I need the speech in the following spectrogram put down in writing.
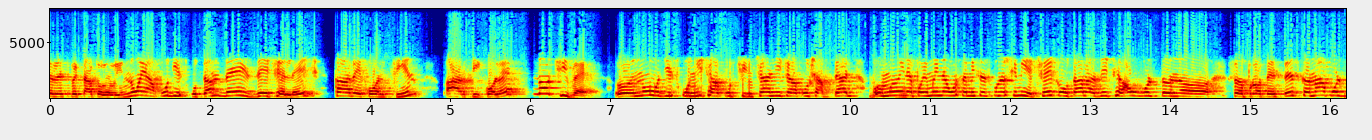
telespectatorului. Noi acum discutăm de 10 legi care conțin articole nocive. Ă, nu discut nici acum 5 ani, nici acum 7 ani. Mâine, păi mâine o să mi se spună și mie ce ai căutat la 10 august în, ă, să protestezi, că n-a fost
